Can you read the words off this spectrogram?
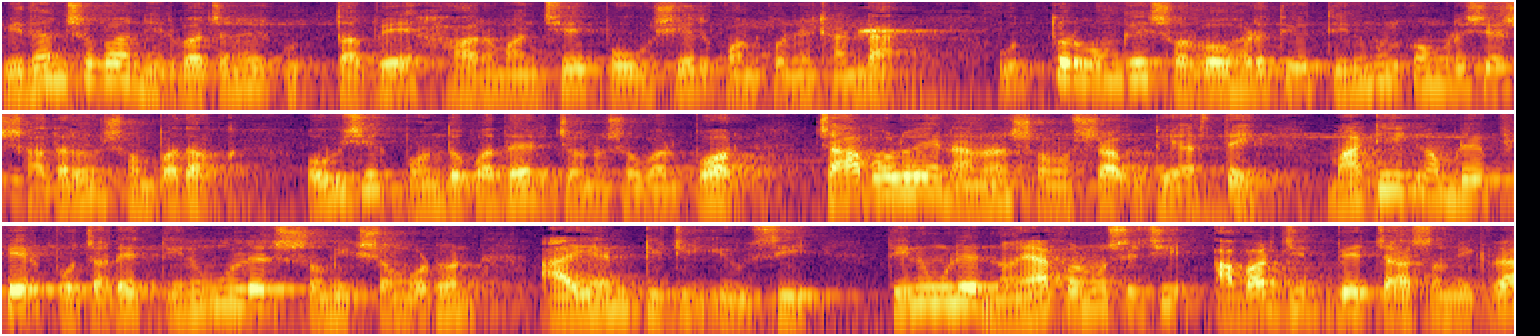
বিধানসভা নির্বাচনের উত্তাপে হার মানছে পৌষের কনকনে ঠান্ডা। উত্তরবঙ্গে সর্বভারতীয় তৃণমূল কংগ্রেসের সাধারণ সম্পাদক অভিষেক বন্দ্যোপাধ্যায়ের জনসভার পর চা বলয়ে নানান সমস্যা উঠে আসতেই মাটি কামড়ে ফের প্রচারে তৃণমূলের শ্রমিক সংগঠন আইএনটিটিইউসি। তৃণমূলের নয়া কর্মসূচি আবার জিতবে চা শ্রমিকরা,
